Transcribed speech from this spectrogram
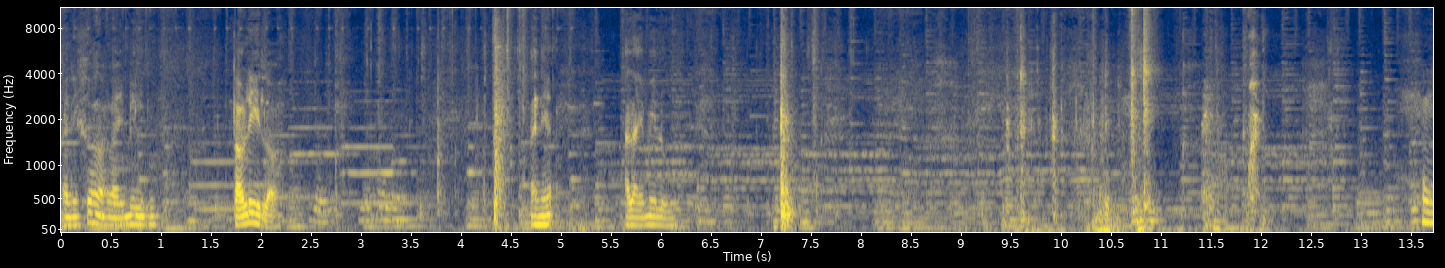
อันนี้เครื่องอะไรไม่รู้เตารีดเหรอ อันเนี้ยอะไรไม่รู้ ห้อง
